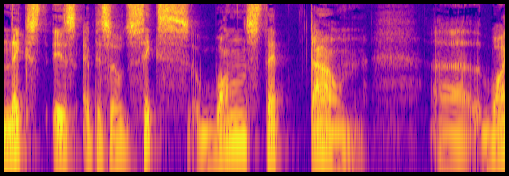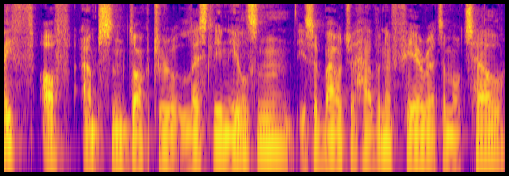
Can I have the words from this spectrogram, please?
Next is episode 6 One Step Down. Uh, wife of absent Dr. Leslie Nielsen is about to have an affair at a motel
